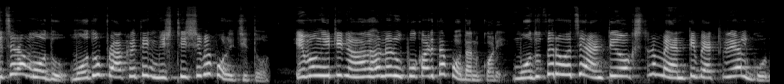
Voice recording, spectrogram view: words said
এছাড়া মধু মধু প্রাকৃতিক মিষ্টি হিসেবে পরিচিত। এবং এটি নানা ধরনের উপকারিতা প্রদান করে। মধুতে রয়েছে অ্যান্টিঅক্সিডেন্ট অ্যান্টিব্যাকটেরিয়াল গুণ,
